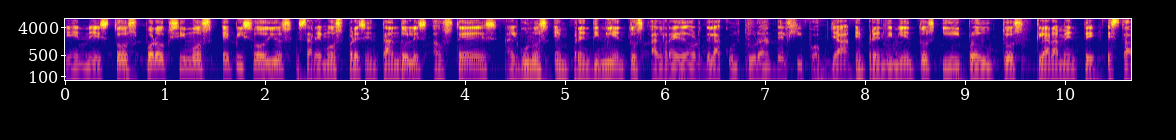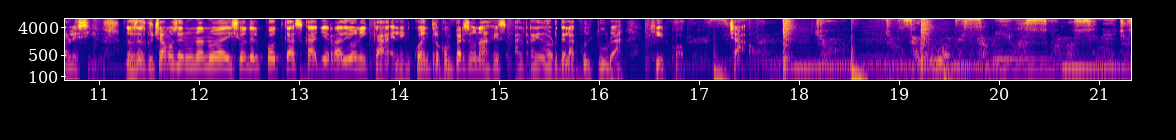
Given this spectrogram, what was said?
en estos próximos episodios estaremos presentándoles a ustedes algunos emprendimientos alrededor de la cultura del hip hop, ya emprendimientos y productos claramente establecidos. Nos escuchamos en una nueva edición del podcast Calle Radiónica, el encuentro con personajes alrededor de la cultura hip hop. Chao. a mis amigos, con los sin ellos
